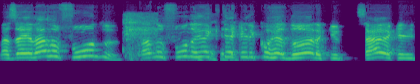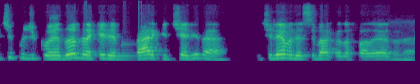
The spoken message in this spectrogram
Mas aí lá no fundo, lá no fundo ainda que tem aquele corredor aqui, sabe? Aquele tipo de corredor daquele bar que tinha ali na. Te lembra desse bar que eu tô falando, né?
